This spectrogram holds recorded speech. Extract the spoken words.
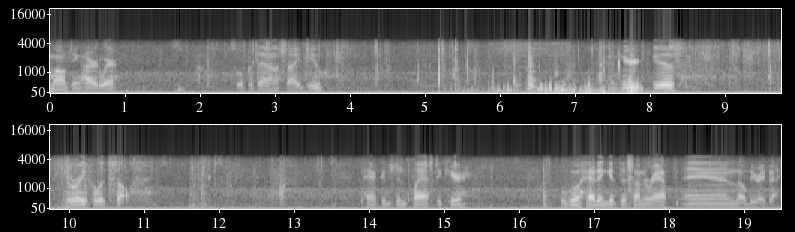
mounting hardware. So we'll put that on the side too. And here is the rifle itself. Packaged in plastic here. We'll go ahead and get this unwrapped and I'll be right back.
